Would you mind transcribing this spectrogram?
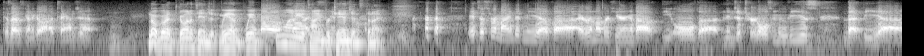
Because I was gonna go on a tangent. No, go ahead. Go on a tangent. We have we have Oh, plenty no, of time for tangents tonight. It just reminded me of. Uh, I remember hearing about the old uh, Ninja Turtles movies. That the uh,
